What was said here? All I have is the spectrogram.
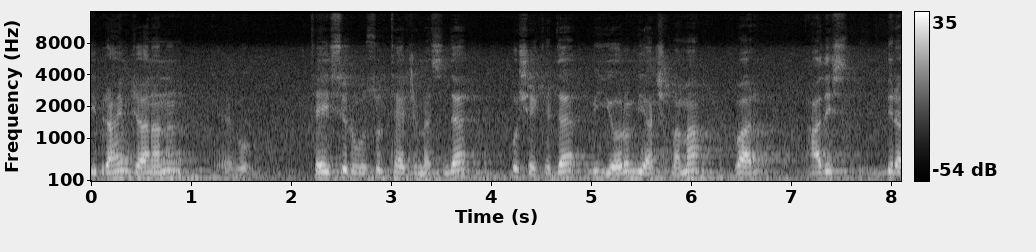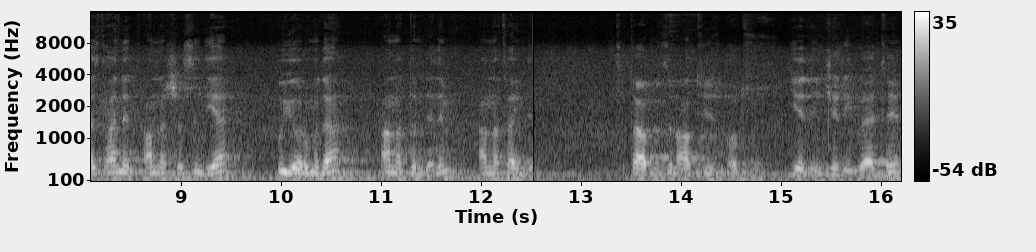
İbrahim Canan'ın e, bu Tesir Usul tercümesinde bu şekilde bir yorum, bir açıklama var. Hadis biraz daha net anlaşılsın diye bu yorumu da anlattım dedim, anlatayım dedim. Kitabımızın 637. rivayeti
